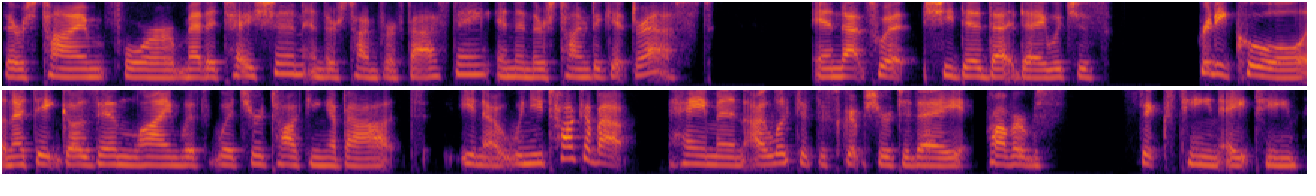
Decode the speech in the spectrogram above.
there's time for meditation, and there's time for fasting, and then there's time to get dressed. And that's what she did that day, which is pretty cool. And I think goes in line with what you're talking about. You know, when you talk about Haman, I looked at the scripture today, Proverbs 16, 18.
